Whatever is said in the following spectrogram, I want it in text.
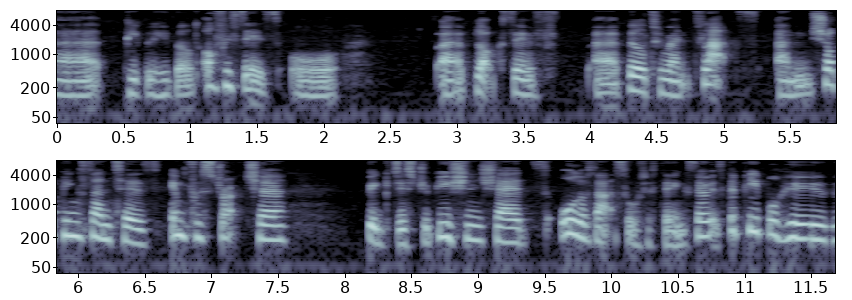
uh, people who build offices or uh, blocks of uh, build to rent flats, um, shopping centres, infrastructure, big distribution sheds, all of that sort of thing. So it's the people who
